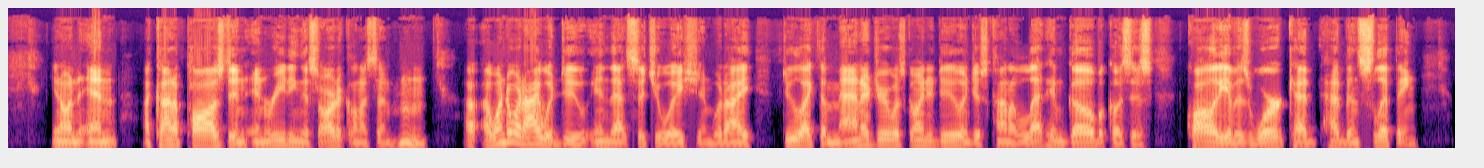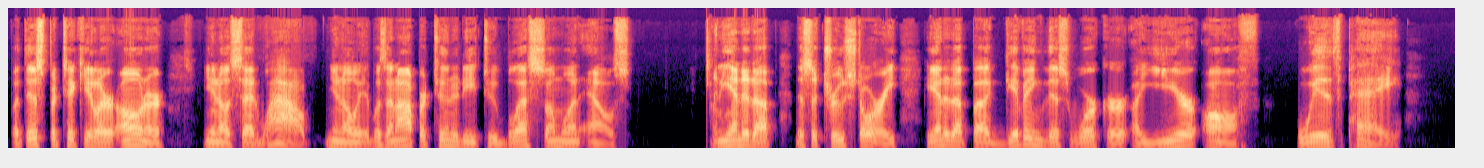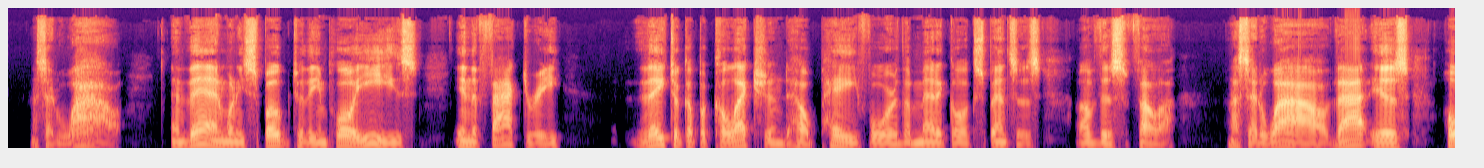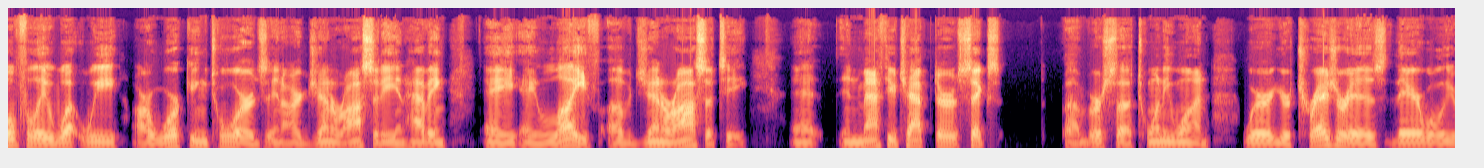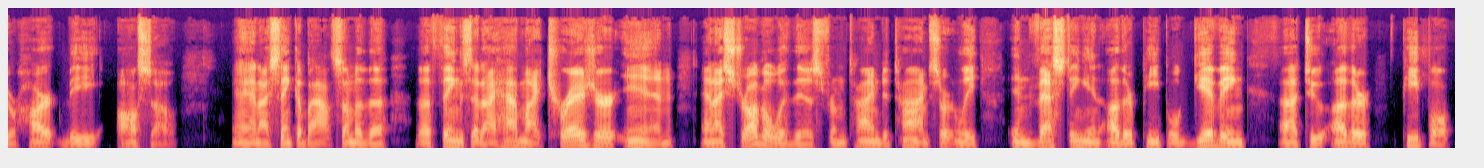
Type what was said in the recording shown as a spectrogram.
you know, and and I kind of paused in in reading this article and I said, hmm, I wonder what I would do in that situation. Would I do like the manager was going to do and just kind of let him go because his quality of his work had had been slipping? But this particular owner, you know, said, "Wow, you know, it was an opportunity to bless someone else." And he ended up, this is a true story, he ended up uh, giving this worker a year off with pay. I said, wow. And then when he spoke to the employees, in the factory, they took up a collection to help pay for the medical expenses of this fella. And I said, wow, that is hopefully what we are working towards in our generosity and having a, a life of generosity. In Matthew chapter 6, uh, verse uh, 21, where your treasure is, there will your heart be also. And I think about some of the the things that I have my treasure in. And I struggle with this from time to time, certainly investing in other people, giving uh, to other people,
